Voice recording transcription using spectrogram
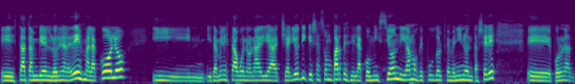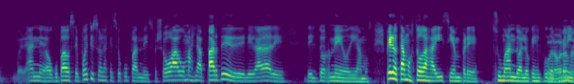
eh, está también Lorena Ledesma, la Colo, y, y también está, bueno, Nadia Chiariotti, que ya son partes de la comisión, digamos, de fútbol femenino en talleres, eh, por una han ocupado ese puesto y son las que se ocupan de eso. Yo hago más la parte de delegada de, del torneo, digamos. Pero estamos todas ahí siempre sumando a lo que es el fútbol Colaborando femenino.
